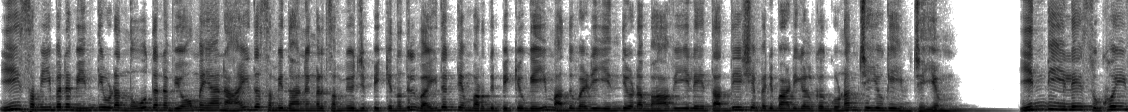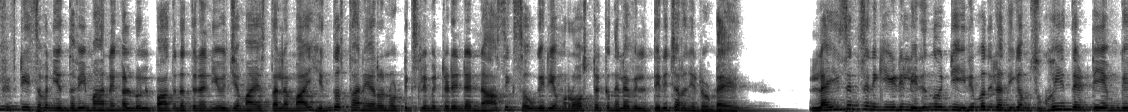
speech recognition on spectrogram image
ഈ സമീപനം ഇന്ത്യയുടെ നൂതന വ്യോമയാന ആയുധ സംവിധാനങ്ങൾ സംയോജിപ്പിക്കുന്നതിൽ വൈദഗ്ധ്യം വർദ്ധിപ്പിക്കുകയും അതുവഴി ഇന്ത്യയുടെ ഭാവിയിലെ തദ്ദേശീയ പരിപാടികൾക്ക് ഗുണം ചെയ്യുകയും ചെയ്യും. ഇന്ത്യയിലെ സുഖോയ് ഫിഫ്റ്റി സെവൻ യുദ്ധവിമാനങ്ങളുടെ ഉൽപാദനത്തിന് അനുയോജ്യമായ സ്ഥലമായി ഹിന്ദുസ്ഥാൻ എയറോനോട്ടിക്സ് ലിമിറ്റഡിന്റെ നാസിക് സൗകര്യം റോസ്റ്റക് നിലവിൽ തിരിച്ചറിഞ്ഞിട്ടുണ്ട്. ലൈസൻസിന് കീഴിൽ ഇരുന്നൂറ്റി ഇരുപതിലധികം സുഖോയ് തേർട്ടി എം കെ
